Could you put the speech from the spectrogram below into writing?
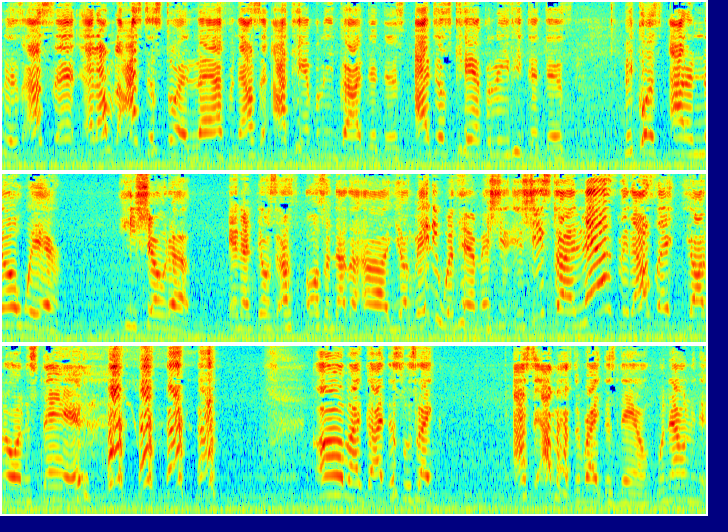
this. I said, and I'm, I just started laughing. I said, I can't believe God did this. I just can't believe he did this. Because out of nowhere, he showed up. And there was also another uh, young lady with him. And she, she started laughing. I was like, y'all don't understand. oh my God, this was like, I said, I'm going to have to write this down. Well, not only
